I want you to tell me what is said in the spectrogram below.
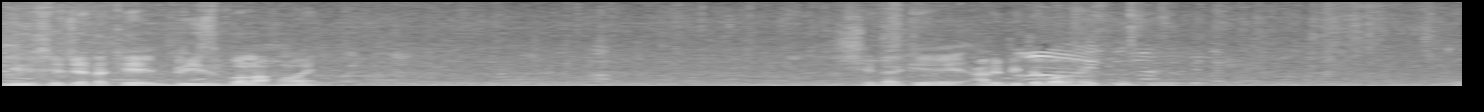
ইংলিশে যেটাকে ব্রিজ বলা হয়, সেটাকে আরবিতে বলা হয় কুবরি তো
